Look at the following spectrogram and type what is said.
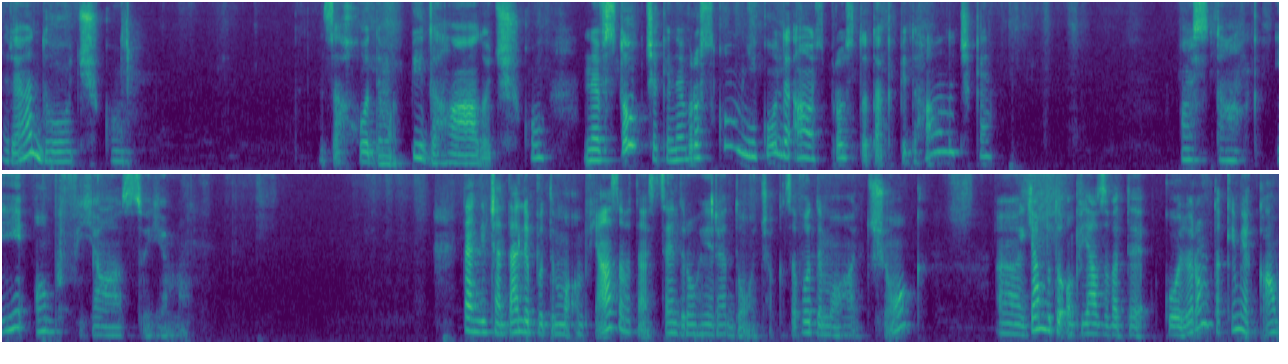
рядочку. Заходимо під галочку. Не в стовпчики, не в розкол, нікуди, а ось просто так під галочки. Ось так. І обв'язуємо. Так, дівчат, далі будемо обв'язувати ось цей другий рядочок. Заводимо гачок. Е, Я буду обв'язувати кольором, таким, яка е,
